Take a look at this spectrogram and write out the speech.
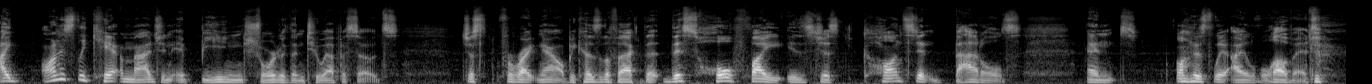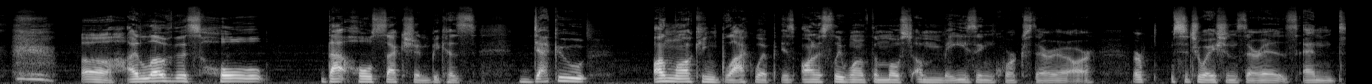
I honestly can't imagine it being shorter than two episodes just for right now because of the fact that this whole fight is just constant battles and honestly I love it. I love this whole that whole section because Deku unlocking Black Whip is honestly one of the most amazing quirks there are or situations there is and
